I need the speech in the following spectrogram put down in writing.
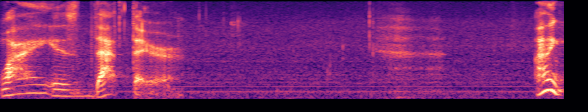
Why is that there? I think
